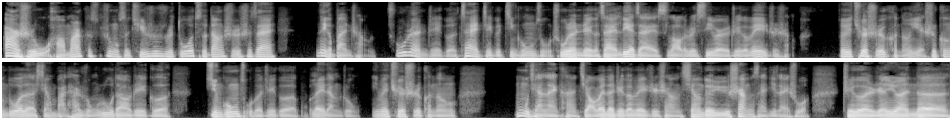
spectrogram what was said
二十五号 Marcus Jones 其实是多次当时是在那个半场出任这个在这个进攻组出任这个在列在 slot receiver 这个位置上，所以确实可能也是更多的想把它融入到这个进攻组的这个 play 当中，因为确实可能。目前来看，脚位的这个位置上，相对于上个赛季来说，这个人员的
